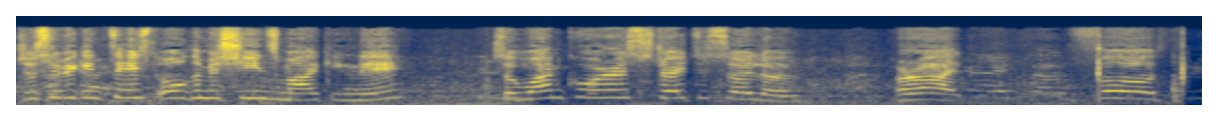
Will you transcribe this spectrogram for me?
just so we can test all the machines miking there? So one chorus straight to solo. All right. Four, three,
